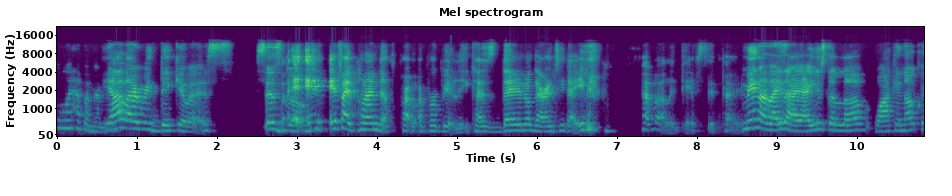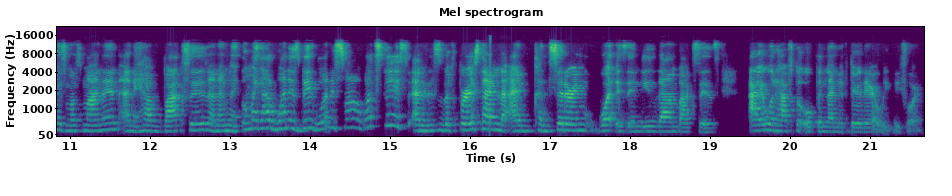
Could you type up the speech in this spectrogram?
Oh, I have a memory. Y'all are ridiculous. Sis, if, if I planned appropriately, because there's no guarantee that even have all the gifts in time. Me ain't gonna lie to I used to love walking out Christmas morning and they have boxes and I'm like, oh my God, one is big, one is small. What's this? And this is the first time that I'm considering what is in these damn boxes. I would have to open them if they're there a week before.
